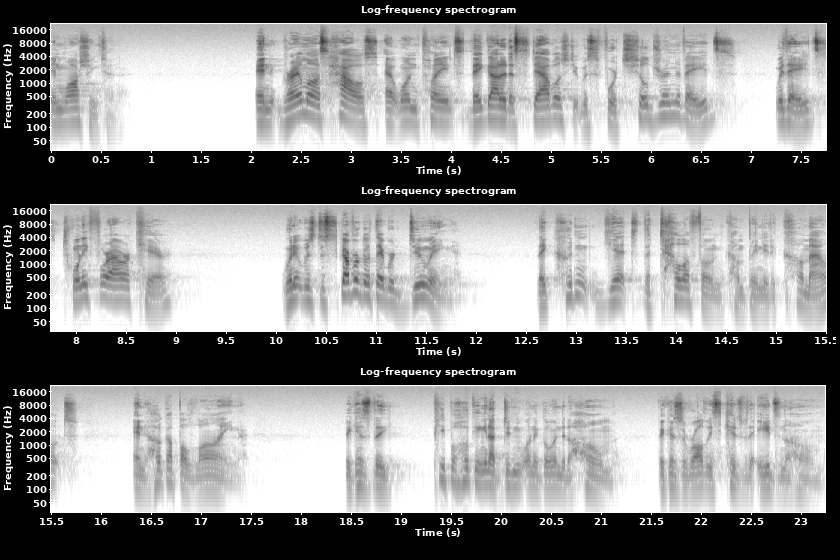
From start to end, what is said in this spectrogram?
in Washington. And Grandma's House, at one point, they got it established. It was for children of AIDS, with AIDS, 24 hour care. When it was discovered what they were doing, they couldn't get the telephone company to come out and hook up a line because the people hooking it up didn't want to go into the home because there were all these kids with AIDS in the home.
